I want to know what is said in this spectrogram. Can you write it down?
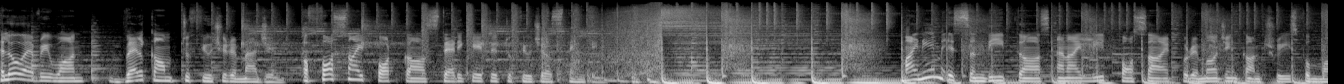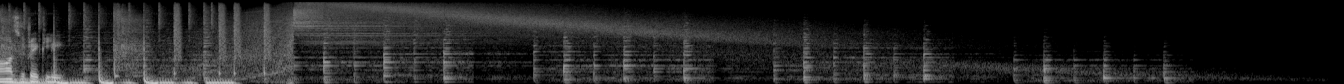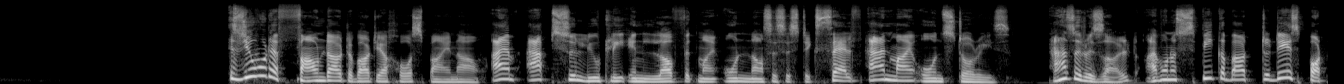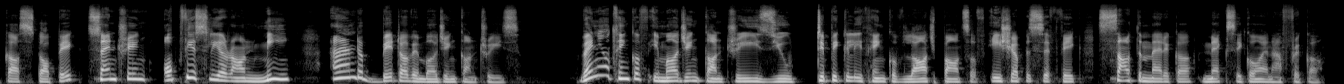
Hello, everyone. Welcome to Future Imagine, a Foresight podcast dedicated to futures thinking. My name is Sandeep Das, and I lead Foresight for emerging countries for Mars Wrigley. Found out about your host by now, I am absolutely in love with my own narcissistic self and my own stories. As a result, I want to speak about today's podcast topic, centering obviously around me and a bit of emerging countries. When you think of emerging countries, you typically think of large parts of Asia Pacific, South America, Mexico, and Africa.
